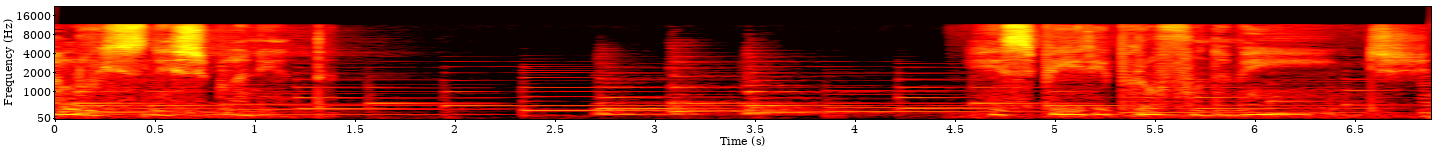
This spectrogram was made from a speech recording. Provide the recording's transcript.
A luz neste planeta. Respire profundamente.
